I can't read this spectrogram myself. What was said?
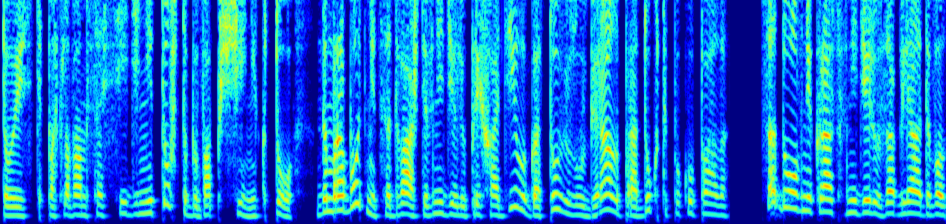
То есть, по словам соседей, не то чтобы вообще никто. Домработница дважды в неделю приходила, готовила, убирала, продукты покупала. Садовник раз в неделю заглядывал.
